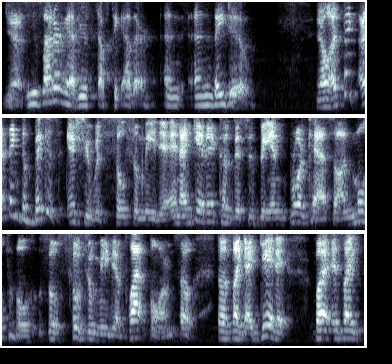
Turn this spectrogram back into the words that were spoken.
Yes. You better have your stuff together and and they do. You know, I think I think the biggest issue with social media, and I get it because this is being broadcast on multiple so, social media platforms. So, so it's like I get it, but it's like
